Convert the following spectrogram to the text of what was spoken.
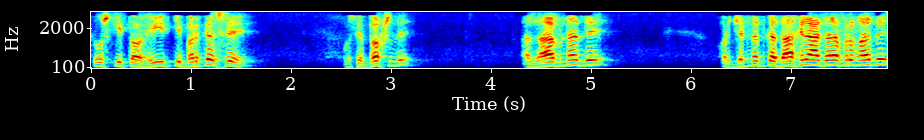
تو اس کی توحید کی برکت سے اسے بخش دے، عذاب نہ دے اور جنت کا داخلہ عطا فرما دے۔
